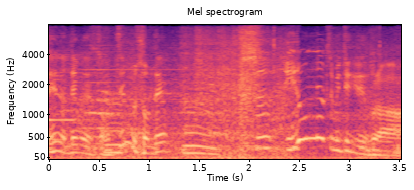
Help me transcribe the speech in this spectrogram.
変なデブのやつとか、全部それだよ、すいろんなやつ見てきてるから、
